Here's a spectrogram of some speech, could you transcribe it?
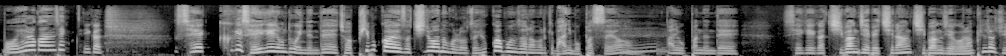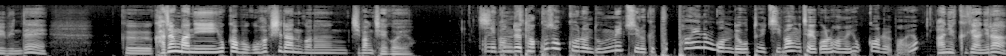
뭐 혈관 색 그러니까 세 크게 세 개 정도가 있는데 저 피부과에서 치료하는 걸로서 효과 본 사람을 이렇게 많이 못 봤어요. 음, 많이 못 봤는데 세 개가 지방 재배치랑 지방 제거랑 필러 주입인데 그 가장 많이 효과 보고 확실한 거는 지방 제거예요. 아니 근데 제거. 다크서클은 눈밑이 이렇게 푹 파이는 건데 어떻게 지방 제거를 하면 효과를 봐요? 아니 그게 아니라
